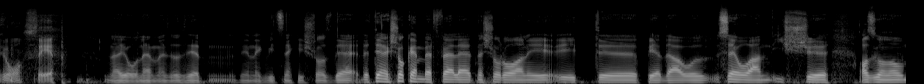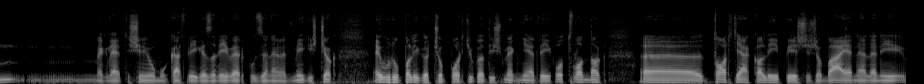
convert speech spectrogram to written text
Jó, szép. Na jó, nem, ez azért tényleg viccnek is rossz, de, de tényleg sok embert fel lehetne sorolni, itt például Seoan is azt gondolom meglehetősen jó munkát végez a Leverkusen, mert mégiscsak Európa Liga csoportjukat is megnyerték, ott vannak, tartják a lépést, és a Bayern elleni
